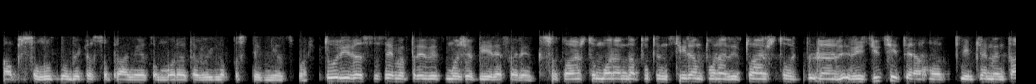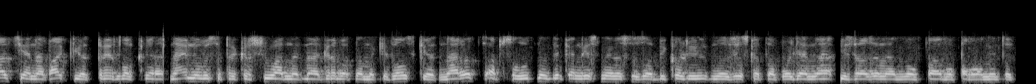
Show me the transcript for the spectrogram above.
апсолутно дека собранието мора да го има последниот збор. Дури да се земе предвид може би референт. Со тоа што морам да потенцирам поради тоа што ризиците од имплементација на ваквиот предлог најмногу се прекршуваат на, на грбот на македонскиот народ, апсолутно дека не сме да се заобиколи мнозинската волја на изразена во, во парламентот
